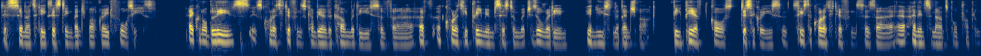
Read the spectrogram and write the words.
dissimilar to the existing benchmark grade Forties. Equinor believes its quality difference can be overcome with the use of, uh, of a quality premium system which is already in, in, use in the benchmark. BP, of course, disagrees and sees the quality difference as a, a, an insurmountable problem.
